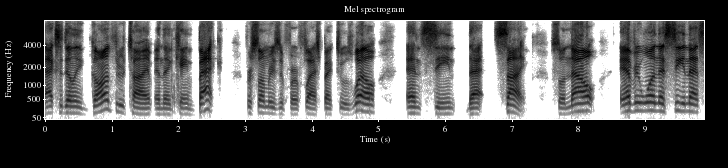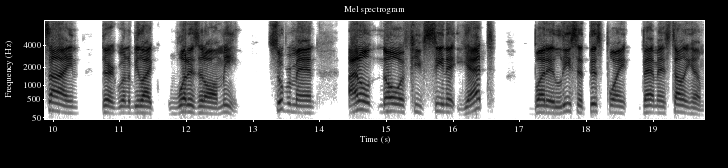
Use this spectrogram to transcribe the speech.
accidentally gone through time and then came back for some reason for a flashback too as well and seen that sign. So now everyone that's seen that sign, they're going to be like, what does it all mean? Superman, I don't know if he's seen it yet, but at least at this point, Batman's telling him,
